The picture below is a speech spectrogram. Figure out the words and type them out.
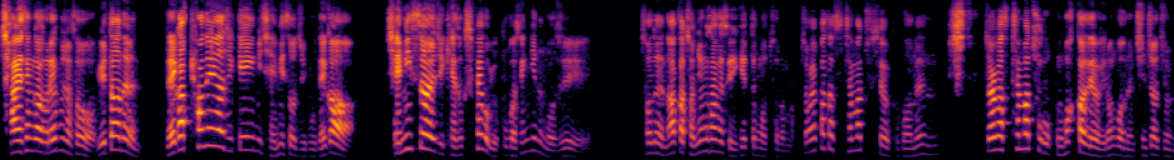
잘 생각을 해보셔서 일단은 내가 편해야지 게임이 재밌어지고 내가 재밌어야지 계속 스펙업 욕구가 생기는 거지. 저는 아까 전 영상에서 얘기했던 것처럼 막 쩔받아 스텝 맞추세요. 그거는 쩔받아 스텝 맞추고 공박하세요. 이런 거는 진짜 좀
